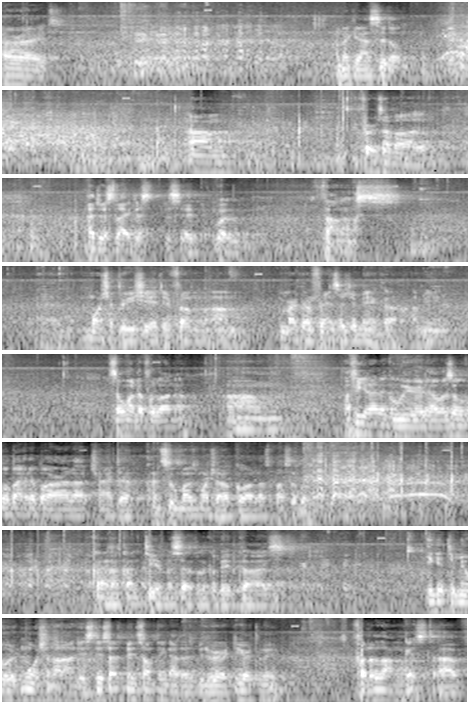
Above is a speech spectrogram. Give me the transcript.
All right. and I can sit down. Um, first of all, I just like to, say, well, thanks, uh, much appreciated from um, American Friends of Jamaica. I mean, it's a wonderful honor. Um, I feel like weird. I was over by the bar a lot trying to consume as much alcohol as possible. kind of contain myself a little bit because you get to me emotional on this. This has been something that has been very dear to me for the longest. I've,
